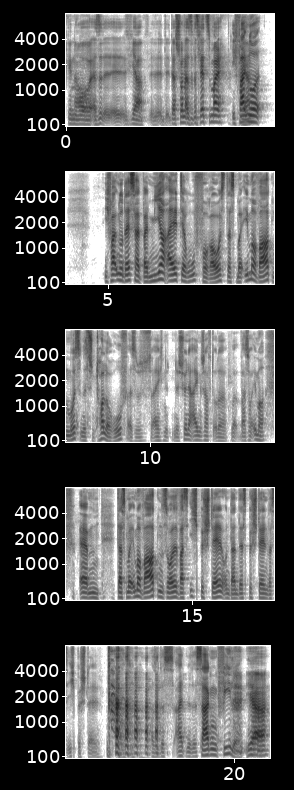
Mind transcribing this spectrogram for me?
genau, also äh, ja, das schon, also das letzte Mal. Ich frage ja. nur, ich frage nur deshalb, weil mir eilt der Ruf voraus, dass man immer warten muss, und das ist ein toller Ruf, also das ist eigentlich eine, schöne Eigenschaft oder was auch immer, ähm, dass man immer warten soll, was ich bestelle und dann das bestellen, was ich bestelle. also das, das, sagen viele. Ja,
